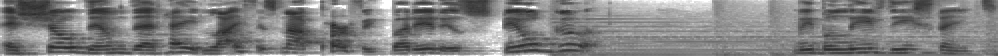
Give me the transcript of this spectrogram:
and show them that, hey, life is not perfect, but it is still good. We believe these things.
